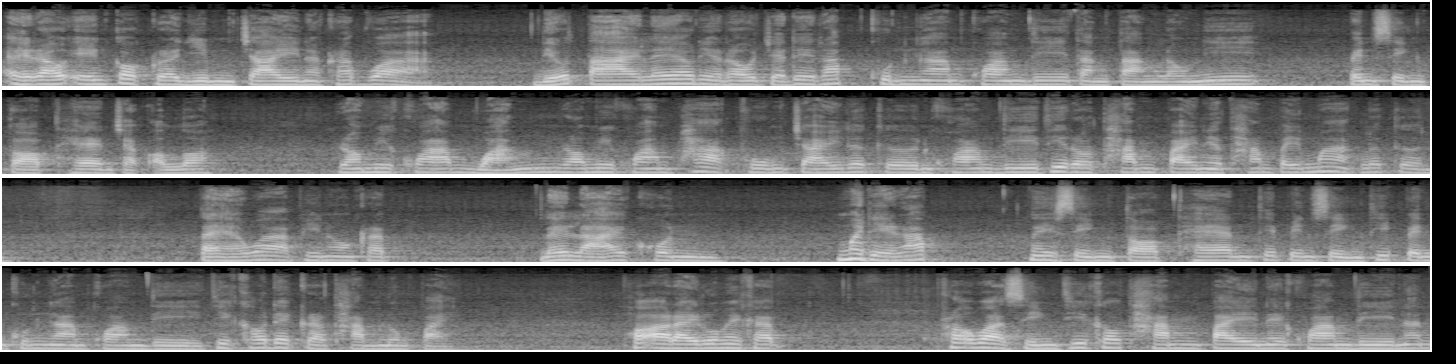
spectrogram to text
ไอเราเองก็กระยิมใจนะครับว่า เดี๋ยวตายแล้วเนี่ยเราจะได้รับคุณงามความดีต่างๆ เหล่านี้เป็นสิ่งตอบแทนจากอัลลอฮ์เรามีความหวัง เรามีความภาคภูมิใจเหลือเกิน ความดีที่เราทำไปเนี่ยทำไปมากเหลือเกิน แต่ว่าพี่น้องครับหลายๆคนไม่ได้รับ ในสิ่งตอบแทนที่เป็นสิ่งที่เป็นคุณงามความดีที่เขาได้กระทำลงไป เพราะอะไรรู้ไหมครับ เพราะว่าสิ่งที่เขาทำไปในความดีนั้น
